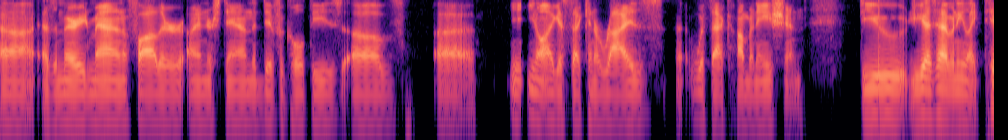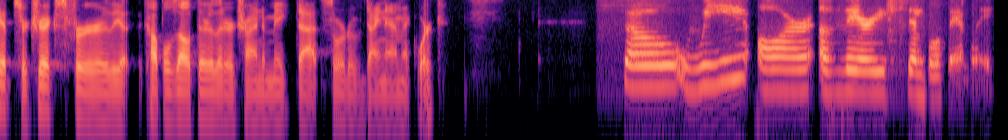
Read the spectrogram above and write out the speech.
Uh, as a married man and a father, I understand the difficulties of, uh, you know, I guess that can arise uh, with that combination do you do you guys have any like tips or tricks for the couples out there that are trying to make that sort of dynamic work So we are a very simple family.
